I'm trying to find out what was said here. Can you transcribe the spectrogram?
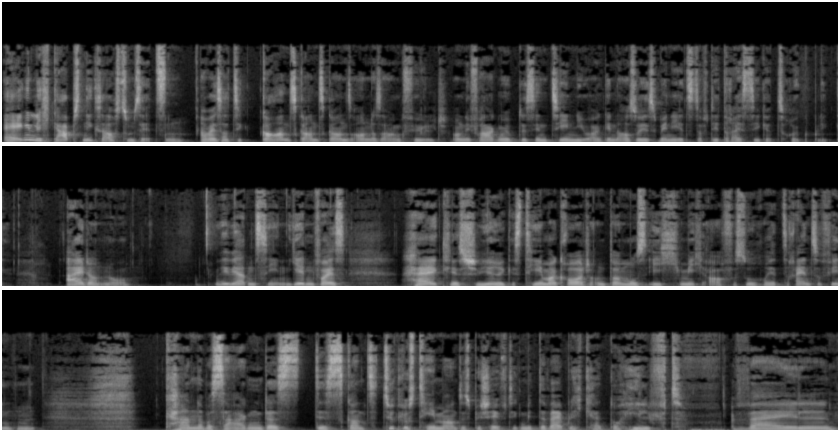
eigentlich gab es nichts auszusetzen, aber es hat sich ganz, ganz, ganz anders angefühlt. Und ich frage mich, ob das in zehn Jahren genauso ist, wenn ich jetzt auf die 30er zurückblicke. I don't know. Wir werden sehen. Jedenfalls heikles, schwieriges Thema gerade und da muss ich mich auch versuchen, jetzt reinzufinden. Kann aber sagen, dass das ganze Zyklusthema und das Beschäftigen mit der Weiblichkeit da hilft, weil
